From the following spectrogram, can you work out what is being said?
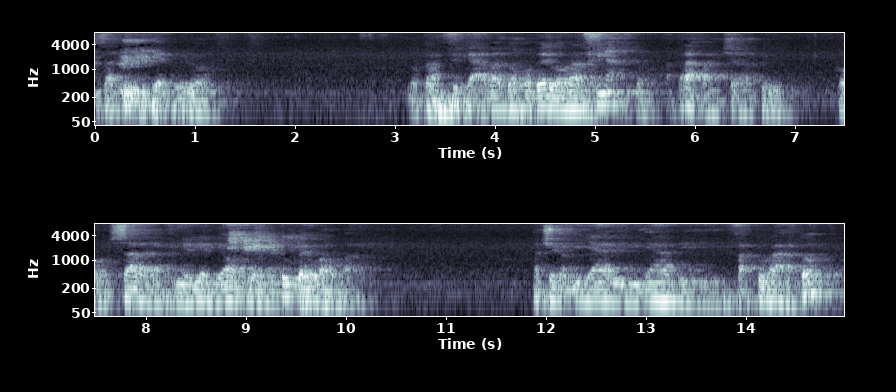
Stati Uniti a cui lo, lo, trafficava dopo averlo raffinato. A Trapani c'era la più. Colossale raffineria di oppio di tutta Europa, faceva migliaia di miliardi di fatturato,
